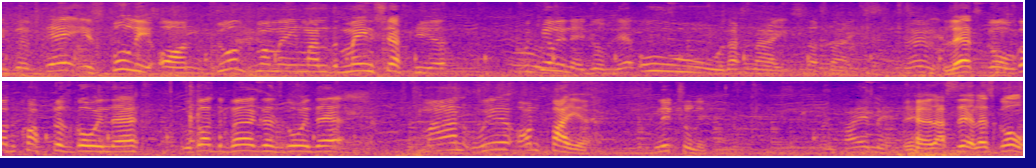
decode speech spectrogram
Guys. The day is fully on. Dubs, my main man, the main chef here. We're killing it, Dubs, yeah? Ooh, that's nice. That's nice. Let's go. We've got the cocktails going there. We've got the burgers going there. Man, we're on fire. Literally. On fire, man. Yeah, that's it. Let's go.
